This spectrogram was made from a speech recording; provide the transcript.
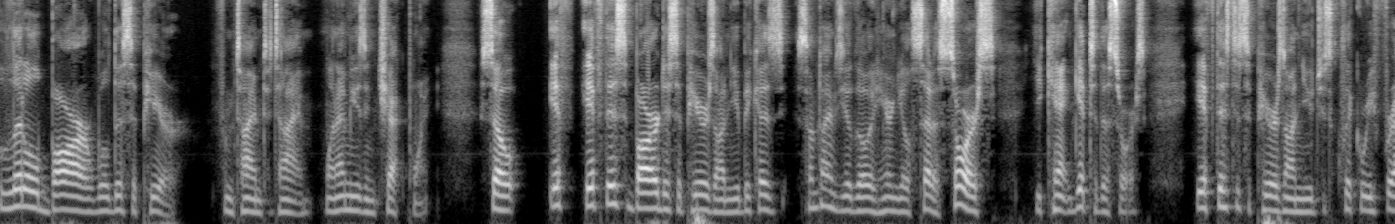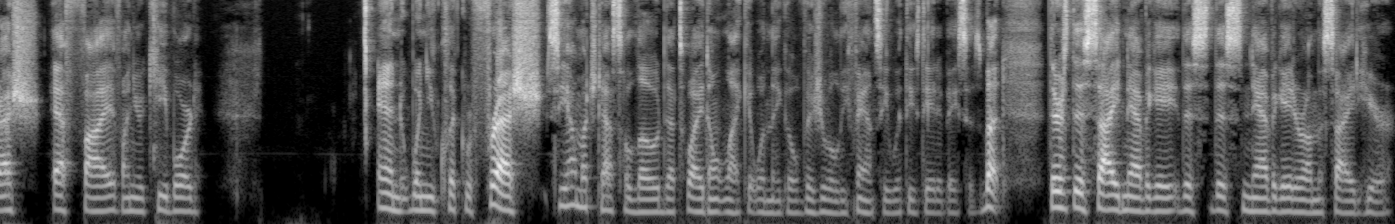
little bar will disappear from time to time when I'm using checkpoint. So if if this bar disappears on you, because sometimes you'll go in here and you'll set a source, you can't get to the source. If this disappears on you, just click refresh F5 on your keyboard. And when you click refresh, see how much it has to load? That's why I don't like it when they go visually fancy with these databases. But there's this side navigate this this navigator on the side here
